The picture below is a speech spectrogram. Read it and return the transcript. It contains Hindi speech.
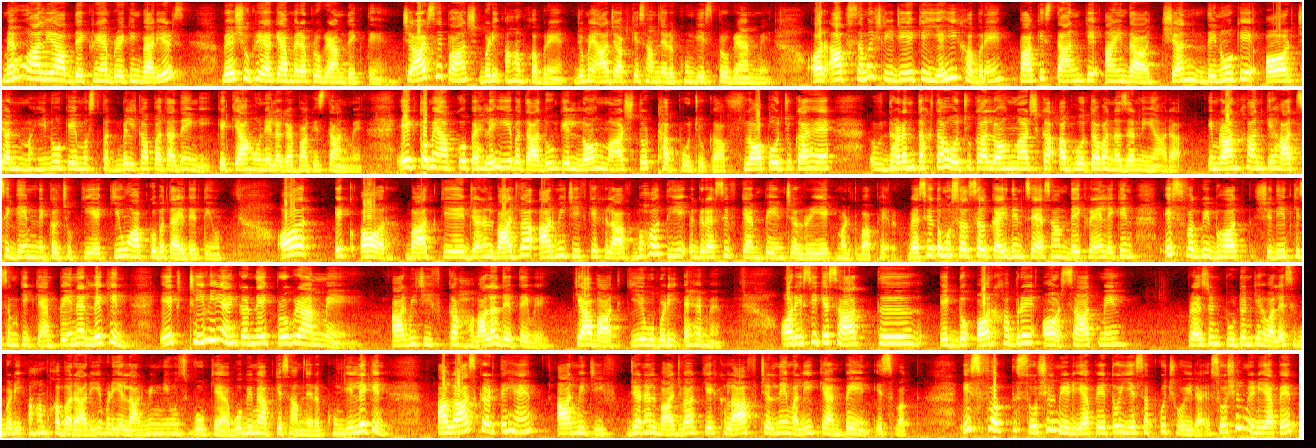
मैं हूँ आलिया, आप देख रहे हैं ब्रेकिंग बैरियर्स बेहद शुक्रिया कि आप मेरा प्रोग्राम देखते हैं। चार से पाँच बड़ी अहम खबरें हैं, जो मैं आज आपके सामने रखूँगी इस प्रोग्राम में। और आप समझ लीजिए कि यही खबरें पाकिस्तान के आइंदा चंद दिनों के और चंद महीनों के मुस्तबिल का पता देंगी कि क्या होने लगा पाकिस्तान में। एक तो मैं आपको पहले ही ये बता दूँ कि लॉन्ग मार्च तो ठप हो चुका फ्लॉप हो चुका है, धड़न तख्ता हो चुका लॉन्ग मार्च का अब होता हुआ नज़र नहीं आ रहा। इमरान खान के हाथ से गेम निकल चुकी है, क्यों आपको बताई देती हूँ? और एक और बात के जनरल बाजवा आर्मी चीफ के खिलाफ बहुत ही अग्रेसिव कैंपेन चल रही है एक मरतबा फिर। वैसे तो मुसलसल कई दिन से ऐसा हम देख रहे हैं, लेकिन इस वक्त भी बहुत शदीद किस्म की कैंपेन है। लेकिन एक टीवी एंकर ने एक प्रोग्राम में आर्मी चीफ का हवाला देते हुए क्या बात की है, वो बड़ी अहम है। और इसी के साथ एक दो और ख़बरें, और साथ में प्रेसिडेंट पुटन के हवाले से बड़ी अहम खबर आ रही है, बड़ी अलार्मिंग न्यूज़ वो क्या है, वो भी मैं आपके सामने रखूँगी। लेकिन आगाज़ करते हैं आर्मी चीफ जनरल बाजवा के ख़िलाफ़ चलने वाली कैंपेन इस वक्त। इस वक्त सोशल मीडिया पे तो ये सब कुछ हो ही रहा है। सोशल मीडिया पे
